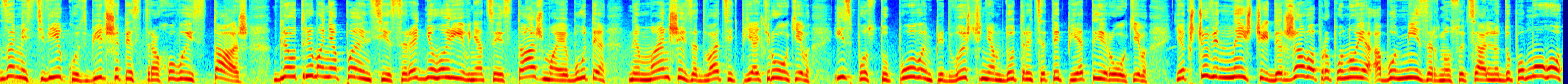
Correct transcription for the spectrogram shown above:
Замість віку збільшити страховий стаж. Для отримання пенсії середнього рівня цей стаж має бути не менший за 25 років із поступовим підвищенням до 35 років. Якщо він нижчий, держава пропонує або мізерну соціальну допомогу,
